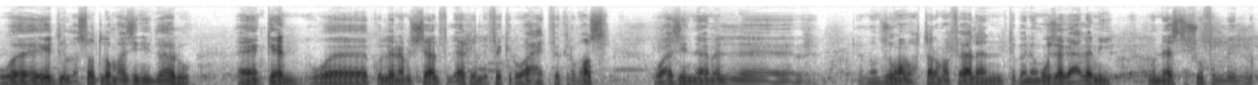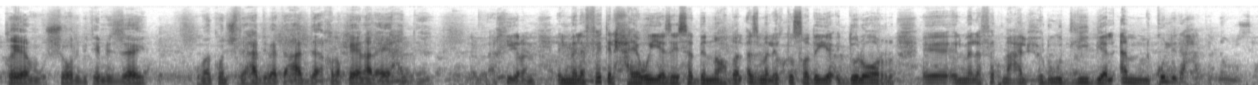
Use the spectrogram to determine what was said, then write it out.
ويدوا الأصوات اللي هم عايزين يدوها له ايا كان. وكلنا بنشتغل في الآخر لفكر واحد فكر مصر. وعايزين نعمل آه، منظومة محترمة فعلا تبقى نموذج عالمي والناس تشوف ال- القيم والشغل بيتم إزاي وما يكونش في حد بيتعدى اخلاقيا على أي حد يعني. أخيرا الملفات الحيوية زي سد النهضة الأزمة الاقتصادية الدولار آه، الملفات مع الحدود ليبيا الأمن كل ده هتتناولوا إزاي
